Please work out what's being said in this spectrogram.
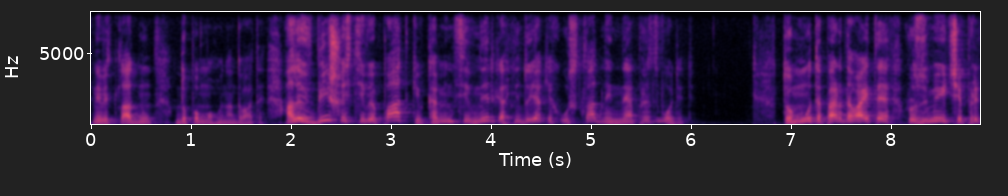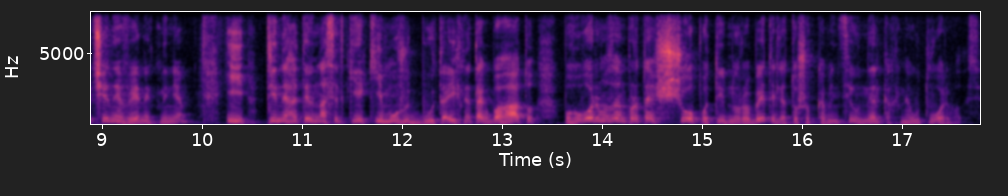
невідкладну допомогу надавати. Але в більшості випадків камінці в нирках ні до яких ускладнень не призводять. Тому тепер давайте, розуміючи причини виникнення і ті негативні наслідки, які можуть бути, а їх не так багато, поговоримо з вами про те, що потрібно робити для того, щоб камінці в нирках не утворювалися.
